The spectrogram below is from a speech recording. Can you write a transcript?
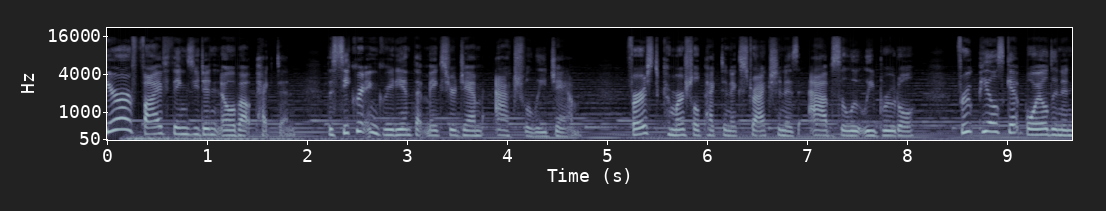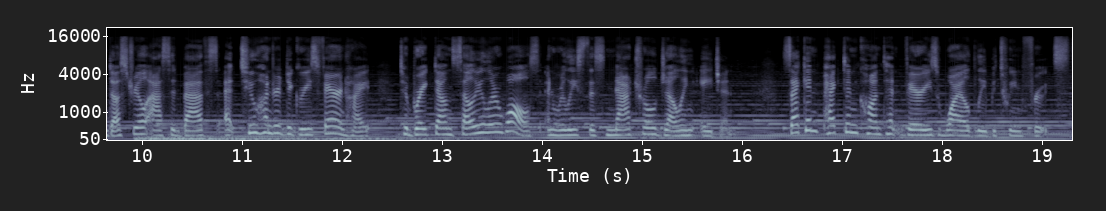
Here are five things you didn't know about pectin, the secret ingredient that makes your jam actually jam. First, commercial pectin extraction is absolutely brutal. Fruit peels get boiled in industrial acid baths at 200 degrees Fahrenheit to break down cellular walls and release this natural gelling agent. Second, pectin content varies wildly between fruits.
